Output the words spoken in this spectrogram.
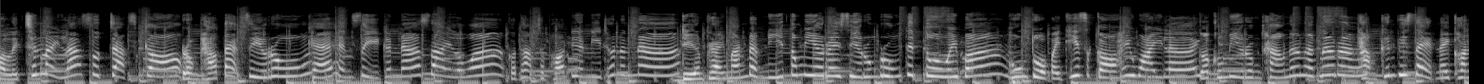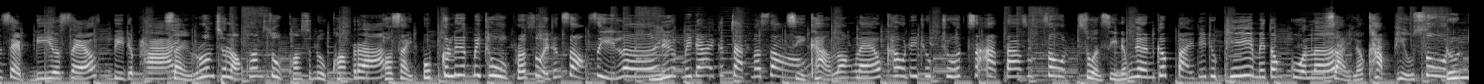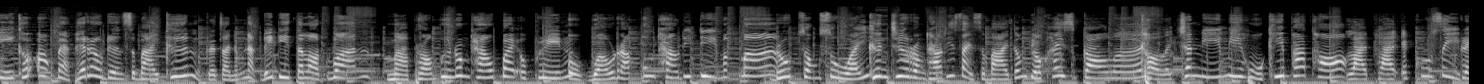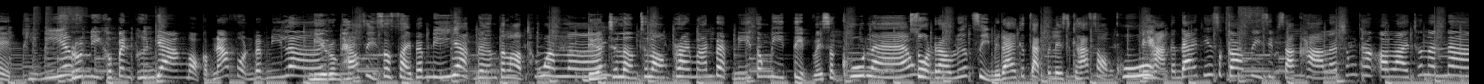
อลเลกชันใหม่ล่าสุดจากสกอลรองเท้าแตะสีรุง้ง แค่เห็นสีกันน่าใส่แล้วว่าเขาทำเฉพาะเดือนนี้เท่านั้นนะ เดือนไพรมันแบบนี้ต้องมีอะไรสีรุ้งรุ้งๆติดตัว ไว้บ้าง พุ่งตัวไปที่สกอลให้ไวเลย ก็เขามีรองเท้าน่ารักน่ารักทำขึ้นพิเศษในคอนเซปต์ be yourself be the prize ใส่ร่วมฉลองความสุขความสนุกความรัก พอใส่ปุ๊บก็เลือกไม่ถูก เพราะสวยทั้งสองสีเลย เลือกไม่ได้ก็จัดมาสองสีขาวลองแล้วเข้าได้ทุกชุด สะอาดตาสุดๆ ส่วนสีน้ำเงินก็ไปได้ทุกที่ไม่ต้องกลัวเลย ใส่แล้วขับผิวสุด รุ่นนี้เขาออกแบบให้เราเดินสบายขึ้น กระจายน้ำหนักได้ดีตลอดวัน มาพร้อมพื้นรองเท้า Bioprint โอบเว้ารับอุ้งเท้าได้ดีมากๆ รูปทรงสวย ขึ้นชื่อรองเท้าที่ใส่สบายต้องยกให้ Scholl เลยคอลเลกชันนี้มีหูคีบผ้าทอลาย Pride exclusive เกรดพรีเมียมรุ่นนี้เขาเป็นพื้นยางเหมาะกับหน้าฝนแบบนี้เลย มีรองเท้าสีสดใสแบบนี้อยากเดินตลอดทั้งวันเลย เดือนเฉลิมฉลอง Pride Month แบบนี้ต้องมีติดไว้สักคู่แล้ว ส่วนเราเลือกสีไม่ได้ก็จัดไปเลยสิคะสองคู่ไปหากันได้ที่ Scholl 40 สาขาและช่องทางออนไลน์เท่านั้นนะ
